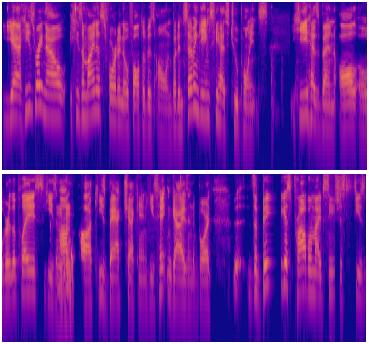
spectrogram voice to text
Yeah, he's right now. He's a minus four to no fault of his own, but in seven games he has two points. He has been all over the place. He's mm-hmm. on the puck. He's back checking. He's hitting guys into boards. The, the biggest problem I've seen is just he's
